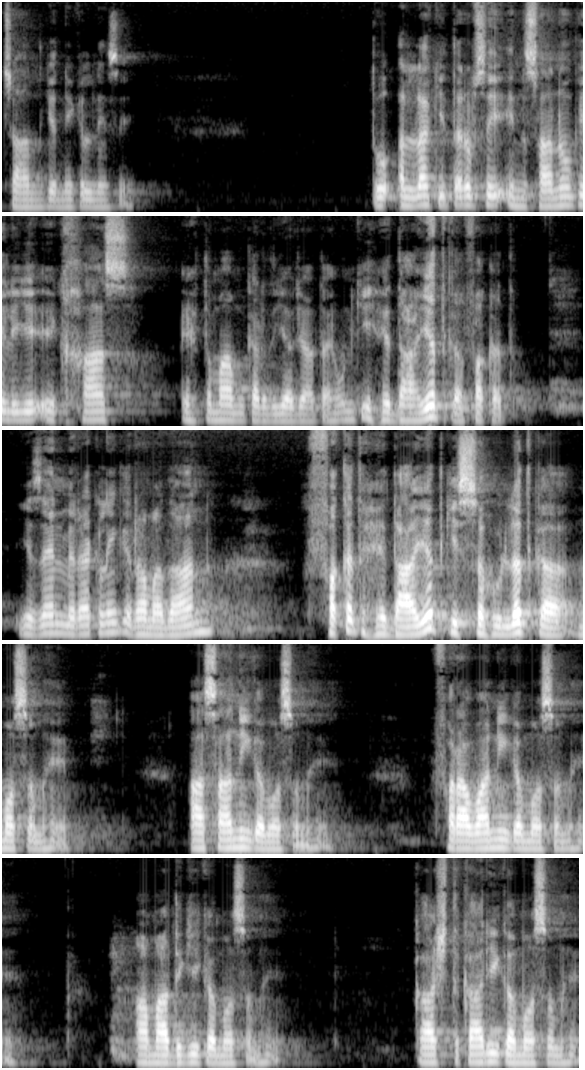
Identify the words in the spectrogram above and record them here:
چاند کے نکلنے سے، تو اللہ کی طرف سے انسانوں کے لیے ایک خاص اہتمام کر دیا جاتا ہے، ان کی ہدایت کا فقط۔ یہ ذہن میں رکھ لیں کہ رمضان فقط ہدایت کی سہولت کا موسم ہے، آسانی کا موسم ہے، فراوانی کا موسم ہے، آمادگی کا موسم ہے۔ کاشتکاری کا موسم ہے،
